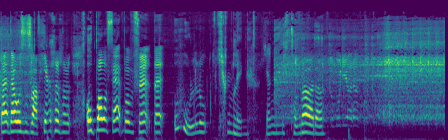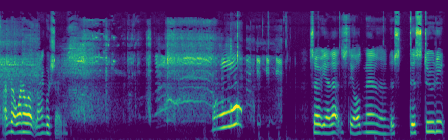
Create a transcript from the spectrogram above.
That that was his laugh. oh, Boba Fett, Boba Fett. That ooh, little youngling, younglings to murder. I don't wonder what language that is. Oh. So yeah, that's the old man, and this this dude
